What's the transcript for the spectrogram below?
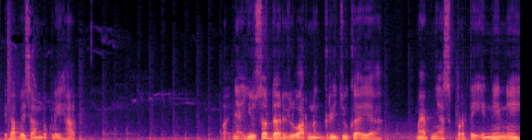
kita bisa untuk lihat banyak user dari luar negeri juga ya. Mapnya seperti ini nih,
